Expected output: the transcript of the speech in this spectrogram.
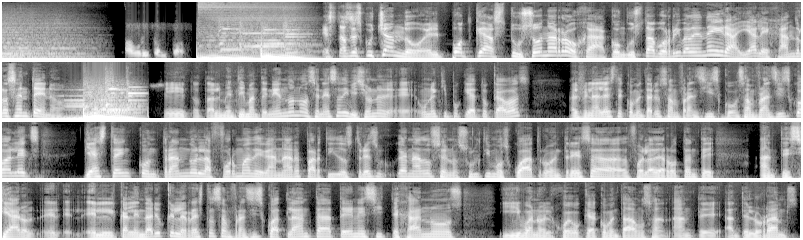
Estás escuchando el podcast Tu Zona Roja con Gustavo Rivadeneira y Alejandro Centeno. Sí, totalmente. Y manteniéndonos en esa división, eh, eh, un equipo que ya tocabas, al final de este comentario, San Francisco. San Francisco, Alex, ya está encontrando la forma de ganar partidos. Tres ganados en los últimos cuatro. Entre esa fue la derrota ante, ante Seattle. El, calendario que le resta San Francisco, Atlanta, Tennessee, Tejanos y bueno, el juego que ya comentábamos ante, ante los Rams.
